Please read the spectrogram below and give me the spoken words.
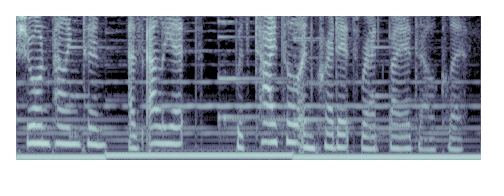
Sean Pellington as Elliot, with title and credits read by Adele Cliff.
